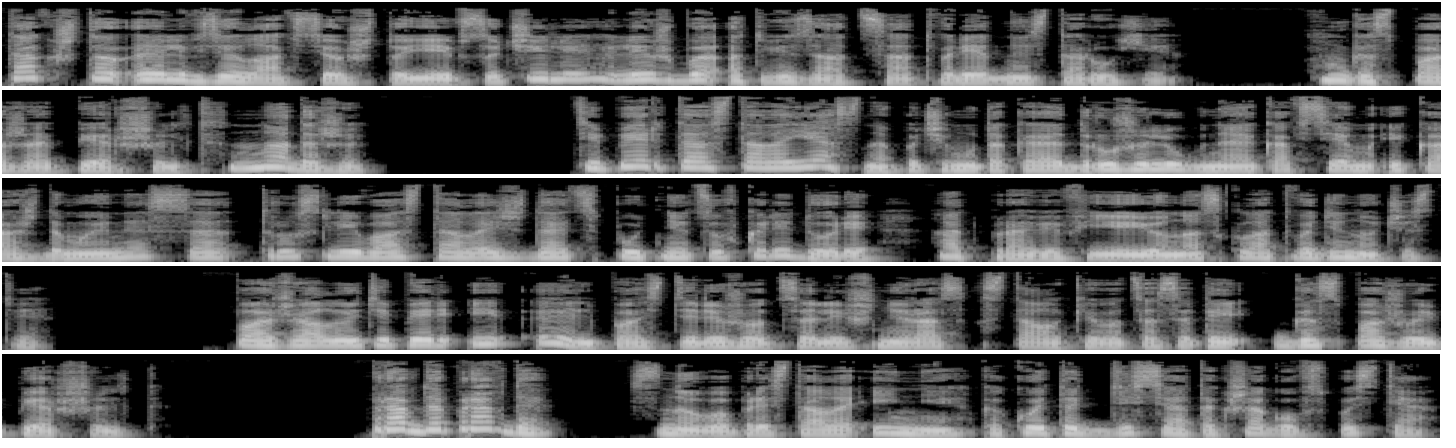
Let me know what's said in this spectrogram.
Так что Эль взяла все, что ей всучили, лишь бы отвязаться от вредной старухи. Госпожа Першельд, надо же. Теперь-то стало ясно, почему такая дружелюбная ко всем и каждому Инесса трусливо осталась ждать спутницу в коридоре, отправив ее на склад в одиночестве. Пожалуй, теперь и Эль постережется лишний раз сталкиваться с этой госпожой Першельд. «Правда-правда?» — снова пристала Инни какой-то десяток шагов спустя.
